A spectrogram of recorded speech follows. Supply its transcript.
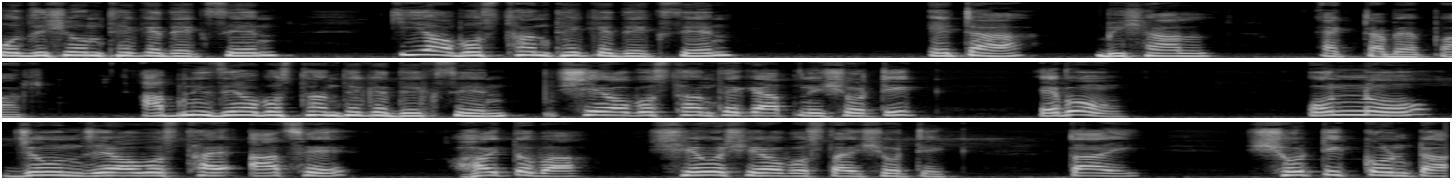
পজিশন থেকে দেখছেন? কি অবস্থান থেকে দেখছেন? এটা বিশাল একটা ব্যাপার। আপনি যে অবস্থান থেকে দেখছেন, সে অবস্থান থেকে আপনি সঠিক এবং অন্য জন যে অবস্থায় আছে, হয়তোবা সেও সে অবস্থায় সঠিক। তাই সঠিক কোনটা,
